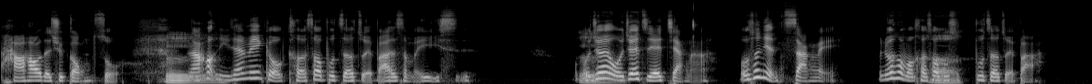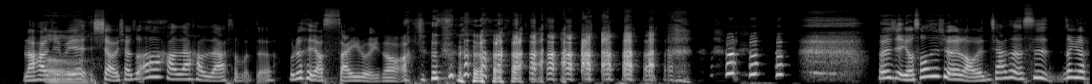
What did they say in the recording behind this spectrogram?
好好的去工作，嗯，然后你在那边给我咳嗽不遮嘴巴是什么意思？我觉得我就会直接讲啦，我说你很脏哎，你为什么咳嗽不不遮嘴巴？然后他这边笑一笑说、哦、啊，好啦好啦什么的，我就很想塞了，你知道吗？就是，而且有时候就觉得老人家真的是那个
